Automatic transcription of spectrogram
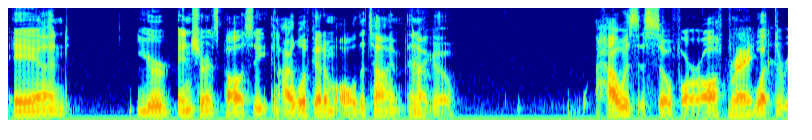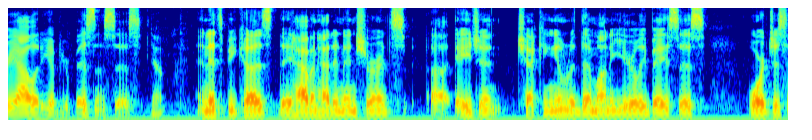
and your insurance policy, and I look at them all the time and I go, how is this so far off from Right. what the reality of your business is? Yep. And it's because they haven't had an insurance uh, agent checking in with them on a yearly basis or just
